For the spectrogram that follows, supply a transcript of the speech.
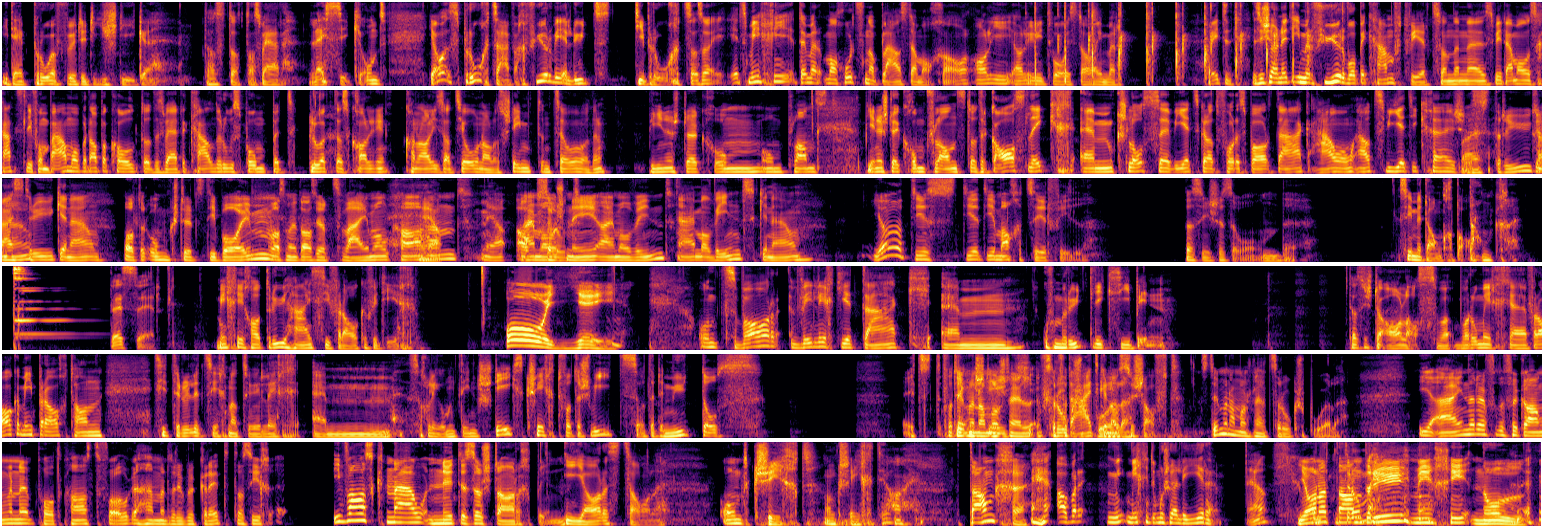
in diesen Beruf würden einsteigen würden. Das, das, das wäre lässig. Und ja, es braucht es einfach. Feuerwehrleute, die braucht es. Also jetzt, Michi, können wir mal kurz einen Applaus da machen. Alle, alle Leute, die uns da immer reden. Es ist ja nicht immer Feuer, das bekämpft wird, sondern äh, es wird auch mal ein Kätzchen vom Baum oben abgeholt oder es werden Keller auspumpt, geschaut, dass Kanalisation alles stimmt und so, oder? Bienenstöcke um, umpflanzt. Bienenstöcke umpflanzt oder Gasleck ähm, geschlossen, wie jetzt gerade vor ein paar Tagen. Auch, auch Zwiedeken. Kreis 3, genau. Kreis 3, genau. Oder umgestürzte Bäume, was wir das Jahr zweimal hatten. Ja, ja Einmal Schnee, einmal Wind. Einmal Wind, genau. Ja, die, die, die machen sehr viel. Das ist so. Und, äh, Sind wir dankbar. Danke. Dessert. Michi, ich habe drei heiße Fragen für dich. Oh je! Und zwar, weil ich die Tag ähm, auf dem Rütli bin. Das ist der Anlass, warum ich äh, Fragen mitgebracht habe. Sie drüllen sich natürlich ähm, so ein bisschen um die Entstehungsgeschichte von der Schweiz oder den Mythos Jetzt von wir nochmal schnell von der Eidgenossenschaft. Jetzt tun wir nochmal schnell zurückspulen. In einer der vergangenen Podcast-Folgen haben wir darüber geredet, dass ich in was genau nicht so stark bin. In Jahreszahlen. Und Geschichte. Und Geschichte, ja. Danke. Aber Michi, du musst ja lernen. Ja? Jonathan 3, Michi 0.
